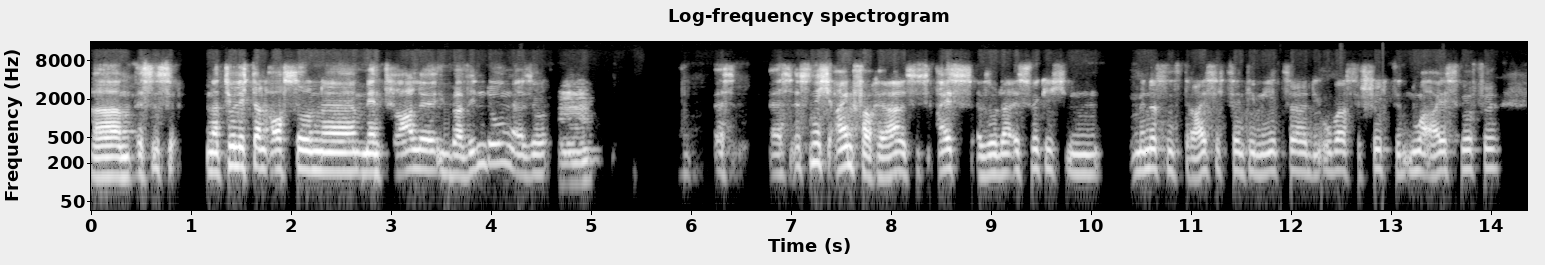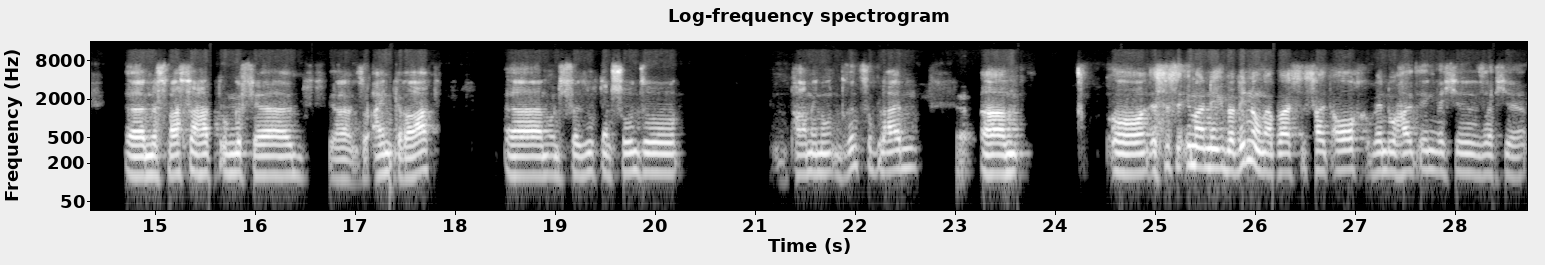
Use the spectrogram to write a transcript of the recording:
Ähm, es ist natürlich dann auch so eine mentale Überwindung. Also mhm. es, es ist nicht einfach, ja. Es ist Eis, also da ist wirklich ein, mindestens 30 Zentimeter, die oberste Schicht sind nur Eiswürfel. Ähm, das Wasser hat ungefähr ja, so ein Grad. Ähm, und ich versuche dann schon so ein paar Minuten drin zu bleiben. Ja. Ähm, und es ist immer eine Überwindung, aber es ist halt auch, wenn du halt irgendwelche solche,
